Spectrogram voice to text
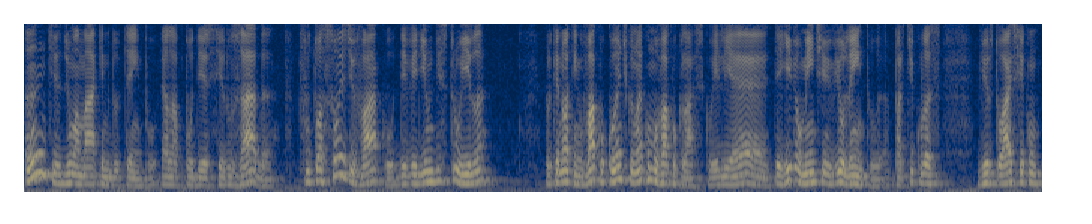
antes de uma máquina do tempo ela poder ser usada, flutuações de vácuo deveriam destruí-la, porque notem, o vácuo quântico não é como o vácuo clássico, ele é terrivelmente violento, partículas virtuais ficam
